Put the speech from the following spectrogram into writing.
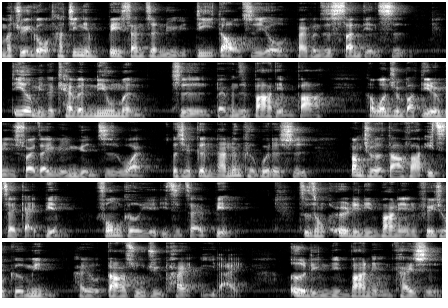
，Madrigal 他今年被三振率低到只有百分之三点四，第二名的 Kevin Newman。是百分之八点八，他完全把第二名甩在远远之外。而且更难能可贵的是，棒球的打法一直在改变，风格也一直在变。自从二零零八年飞球革命还有大数据派以来，二零零八年开始，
